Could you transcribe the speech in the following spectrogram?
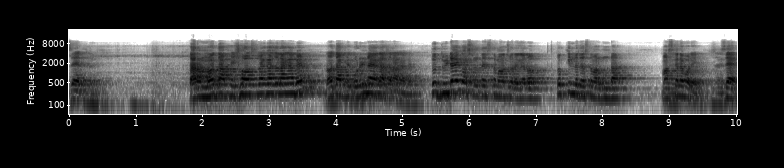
জেড কারণ নয়তো আপনি সহজটা কাজে লাগাবেন নয়তো আপনি কঠিনটাকে কাজে লাগাবেন। তো দুইটাই কসরত ইস্তেমাল চলে গেল। তো কিল্লত ইস্তেমাল কোনটা? মাঝখানে পড়ে। জেড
